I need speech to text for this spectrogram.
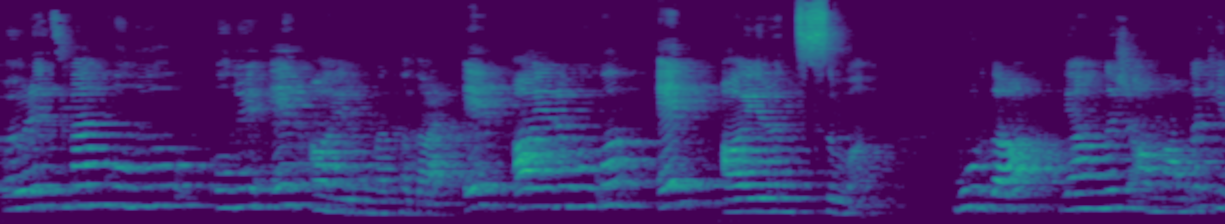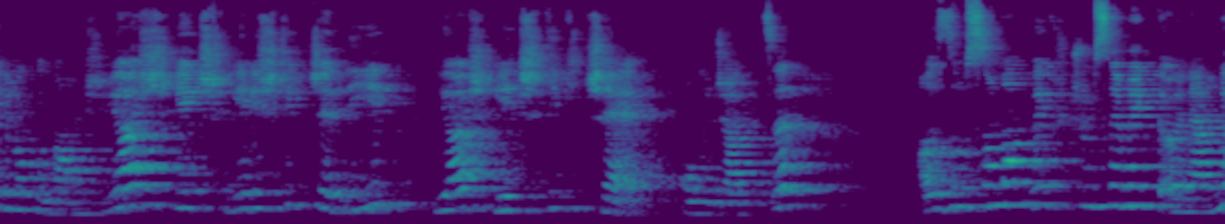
Öğretmen konuyu, konuyu en ayrımına kadar, en ayrımı mı, en ayrıntısı mı? Burada yanlış anlamda kelime kullanmış. Yaş geç, geliştikçe değil, yaş geçtikçe olacaktı. Azımsamak ve küçümsemek de önemli.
